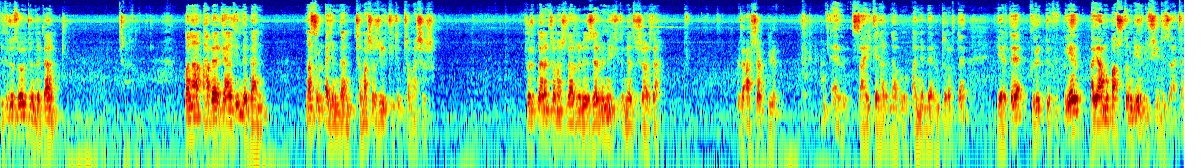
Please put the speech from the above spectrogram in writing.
İdris öldüğünde ben, bana haber geldiğinde ben nasıl elimden çamaşır yıkıyordum, çamaşır. Çocukların çamaşırlarını, bezlerini mi yıkıyordum ne dışarıda. De ahşap bir ev sahil kenarında bu annemlerin tarafta yerde kırık dökük bir ev. Ayağımı bastığım yer düşüydü zaten.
